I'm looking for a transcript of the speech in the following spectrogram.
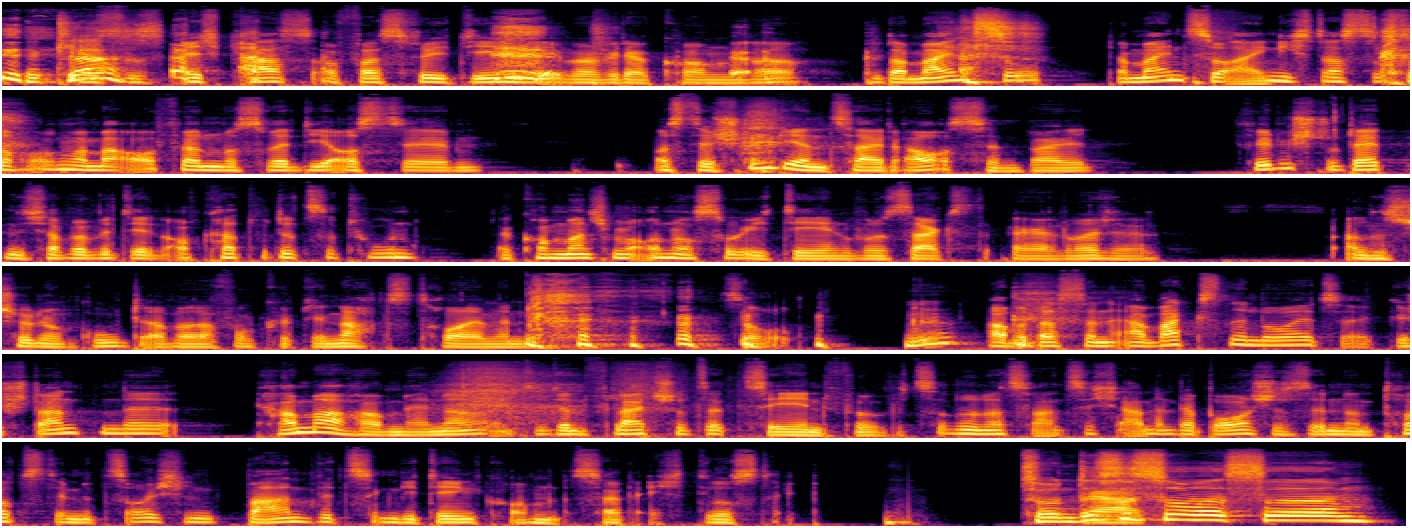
Ja, klar. Das ist echt krass, auf was für Ideen die immer wieder kommen, ne? Und da meinst du, da meinst du eigentlich, dass das doch irgendwann mal aufhören muss, wenn die aus dem, aus der Studienzeit raus sind, weil Filmstudenten, ich habe mit denen auch gerade wieder zu tun, da kommen manchmal auch noch so Ideen, wo du sagst, äh, Leute, alles schön und gut, aber davon könnt ihr nachts träumen. so. Ja. Aber dass dann erwachsene Leute, gestandene Kameramänner, die dann vielleicht schon seit 10, 15 oder 20 Jahren in der Branche sind, dann trotzdem mit solchen wahnwitzigen Ideen kommen, ist halt echt lustig. So, und das Ja. ist sowas, ähm,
